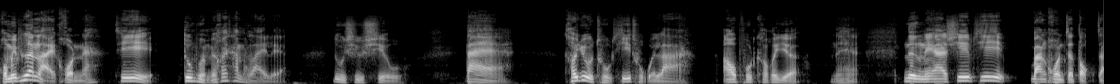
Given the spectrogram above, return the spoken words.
ผมมีเพื่อนหลายคนนะ ที่ดูเหมือนไม่ค่อยทำอะไรเลยดูชิวๆแต่เขาอยู่ถูกที่ถูกเวลาเอาพุทเขาก็เยอะนะฮะหนึ่งในอาชีพที่ บางคนจะตกใจ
